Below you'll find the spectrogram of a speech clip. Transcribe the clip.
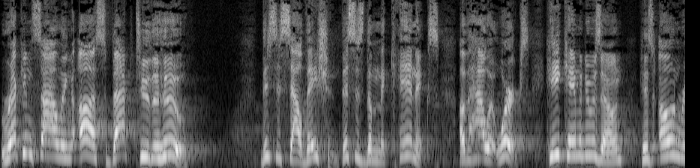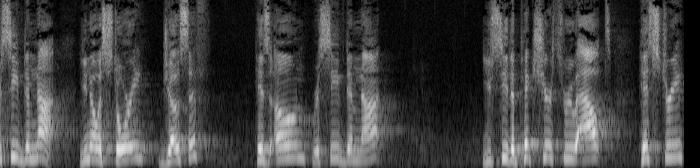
Reconciling us back to the who? This is salvation. This is the mechanics of how it works. He came into his own, his own received him not. You know a story? Joseph, his own received him not. You see the picture throughout history,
